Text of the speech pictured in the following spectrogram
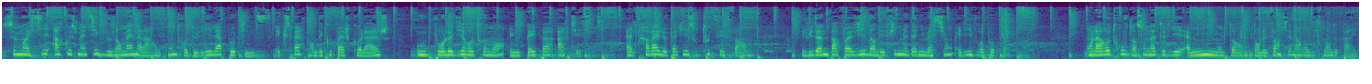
Ce mois-ci, Arcousmatique vous emmène à la rencontre de Lila Poppins, experte en découpage collage, ou pour le dire autrement, une paper artist. Elle travaille le papier sous toutes ses formes et lui donne parfois vie dans des films d'animation et livres pop-up. On la retrouve dans son atelier à Mini-Montant, dans le 20e arrondissement de Paris.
